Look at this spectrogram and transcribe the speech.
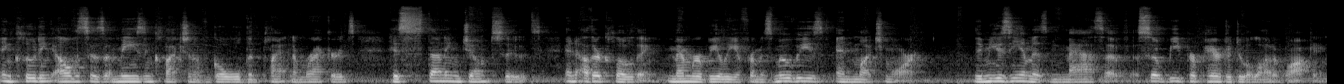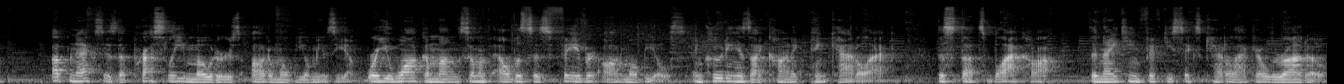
including Elvis's amazing collection of gold and platinum records, his stunning jumpsuits, and other clothing, memorabilia from his movies, and much more. The museum is massive, so be prepared to do a lot of walking. Up next is the Presley Motors Automobile Museum, where you walk among some of Elvis's favorite automobiles, including his iconic pink Cadillac, the Stutz Blackhawk, the 1956 Cadillac Eldorado,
